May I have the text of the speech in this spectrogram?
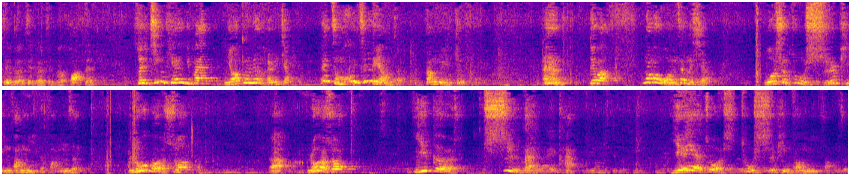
这个这个这个划分。所以今天一般你要跟任何人讲，哎，怎么会这个样子？当年就是，对吧？那么我们这么想，我是住十平方米的房子，如果说啊，如果说一个世代来看，爷爷做住十平方米房子，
